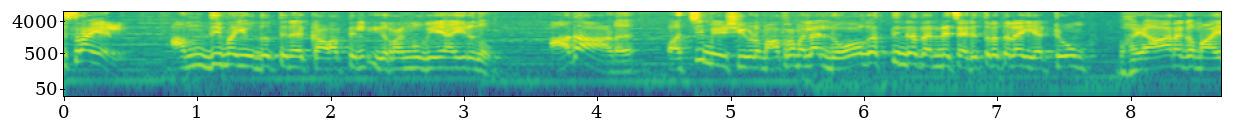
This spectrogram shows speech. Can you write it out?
ഇസ്രായേൽ അന്തിമ യുദ്ധത്തിന് കളത്തിൽ ഇറങ്ങുകയായിരുന്നു. അതാണ് പശ്ചിമേഷ്യയുടെ മാത്രമല്ല ലോകത്തിന്റെ തന്നെ ചരിത്രത്തിലെ ഏറ്റവും ഭയാനകമായ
